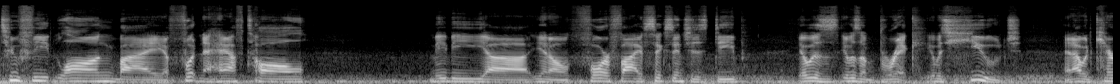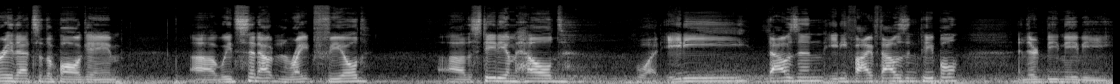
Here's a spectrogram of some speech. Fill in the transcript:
two feet long by a foot and a half tall, maybe uh, you know four, five, six inches deep. It was it was a brick. It was huge, and I would carry that to the ball game. Uh, we'd sit out in right field. Uh, the stadium held what 80,000, 85,000 people, and there'd be maybe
